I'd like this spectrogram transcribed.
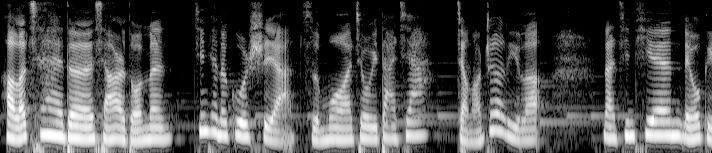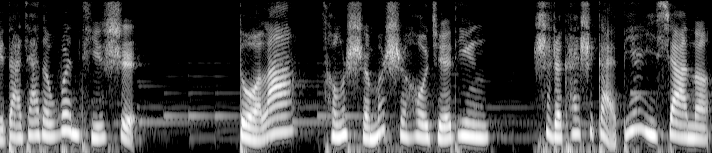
好了，亲爱的小耳朵们，今天的故事呀，子墨就为大家讲到这里了。那今天留给大家的问题是：朵拉从什么时候决定试着开始改变一下呢？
